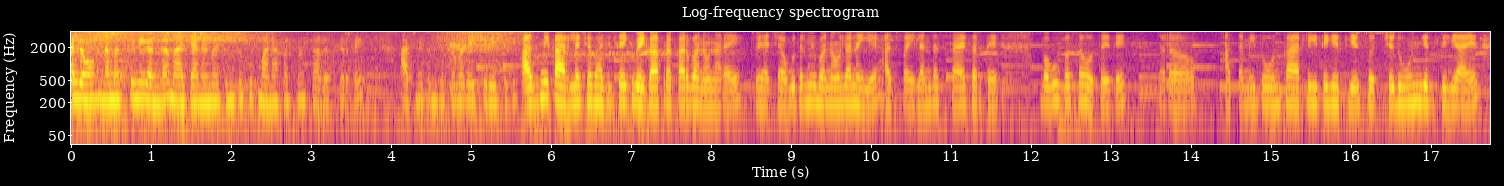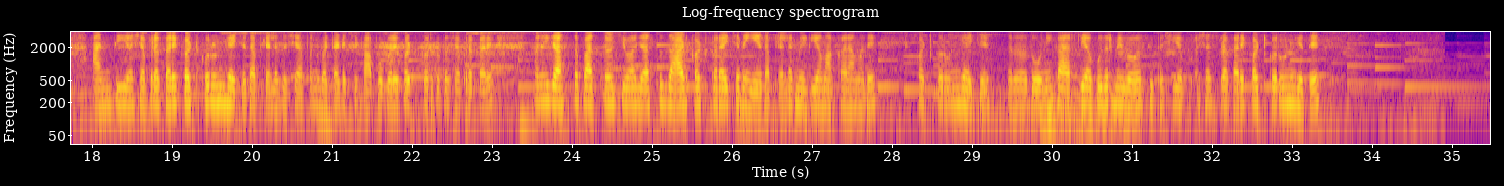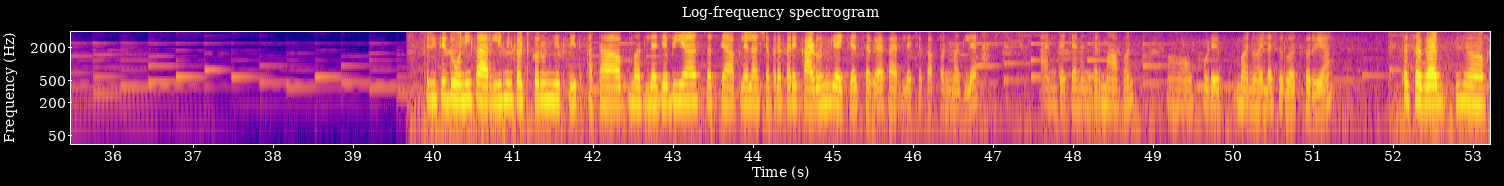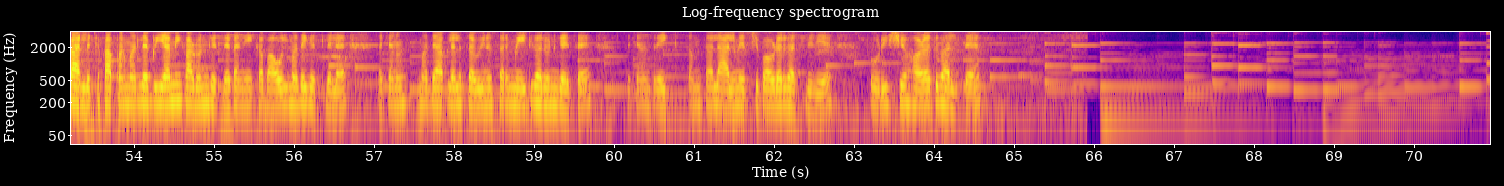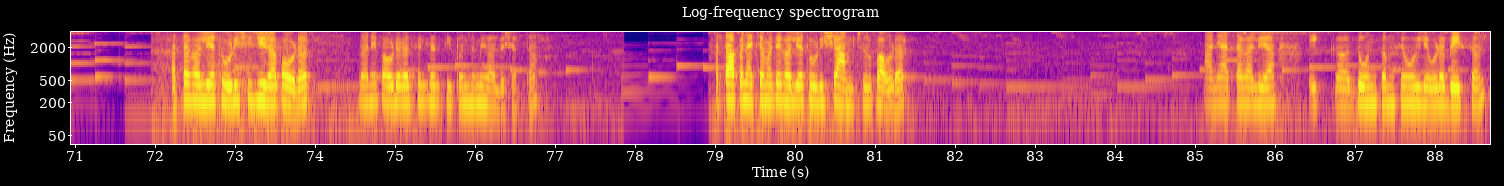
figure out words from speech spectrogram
Hello नमस्ते मी गंगा. माझ्या चॅनलमध्ये तुमचं खूप मनापासून स्वागत करते. आज मी तुमच्यासोबत एक रेसिपी आज मी कारल्याच्या भाजीचा एक वेगळा प्रकार बनवणार आहे. जो ह्याच्या अगोदर मी बनवला नाही आहे आज पहिल्यांदाच ट्राय करते. बघू कसं होतं आहे ते. तर आता मी दोन कारली इथे घेतली आहे स्वच्छ धुवून घेतलेली आहेत. आणि ती अशा प्रकारे कट करून घ्यायच्यात आपल्याला. जसे आपण बटाट्याचे काप वगैरे कट करतो तशा प्रकारे. पण हे जास्त पातळ किंवा जास्त जाड कट करायचे नाही आहेत आपल्याला. मीडियम आकारामध्ये. कट करून घ्यायचे. आहेत तर दोन्ही कारली अगोदर मी व्यवस्थित अशी अशाच प्रकारे कट करून घेते. तर इथे दोन्ही कारली मी कट करून घेतलीत. आता मधल्या ज्या बिया असतात त्या आपल्याला अशा प्रकारे काढून घ्यायच्या आहेत सगळ्या कारल्याच्या कापांमधल्या. आणि त्याच्यानंतर मग आपण पुढे बनवायला सुरुवात करूया. तर सगळ्या कारल्याच्या कापांमधल्या बिया मी काढून घेतल्यात आणि एका बाऊलमध्ये घेतलेल्या आहे त्याच्यामध्ये आपल्याला चवीनुसार मीठ घालून घ्यायचं आहे त्याच्यानंतर एक चमचा लाल मिरची पावडर घातलेली आहे. थोडीशी हळद घालते. आहे आता घालूया थोडीशी जिरा पावडर. धने पावडर असेल तर ती पण तुम्ही घालू शकता. आता आपण याच्यामध्ये घालूया थोडीशी आमचूर पावडर. आणि आता घालूया एक दोन चमचे होईल एवढं बेसन.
